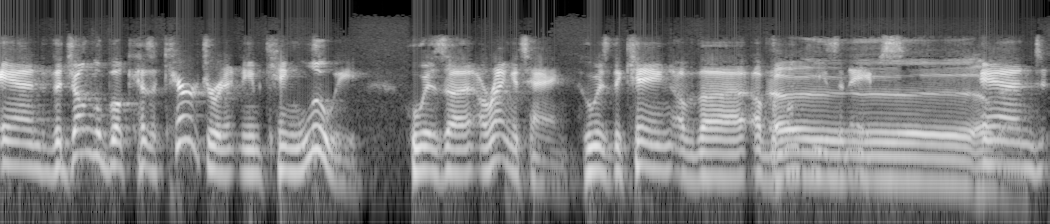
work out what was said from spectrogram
and the Jungle Book has a character in it named King Louis, who is an orangutan, who is the king of the of the monkeys and apes. Uh, okay. And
